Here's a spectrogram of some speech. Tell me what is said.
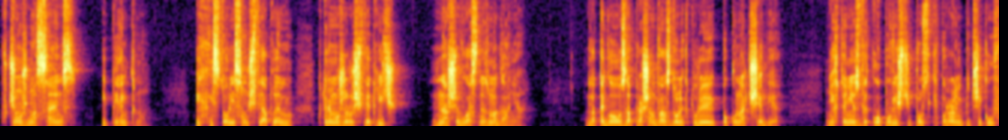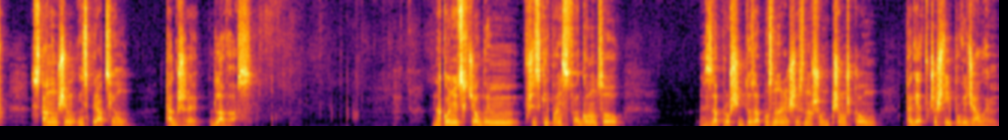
wciąż ma sens i piękno. Ich historie są światłem, które może rozświetlić nasze własne zmagania. Dlatego zapraszam Was do lektury Pokonać siebie. Niech te niezwykłe opowieści polskich paralimpijczyków staną się inspiracją także dla Was. Na koniec chciałbym wszystkich Państwa gorąco zaprosić do zapoznania się z naszą książką. Tak jak wcześniej powiedziałem,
